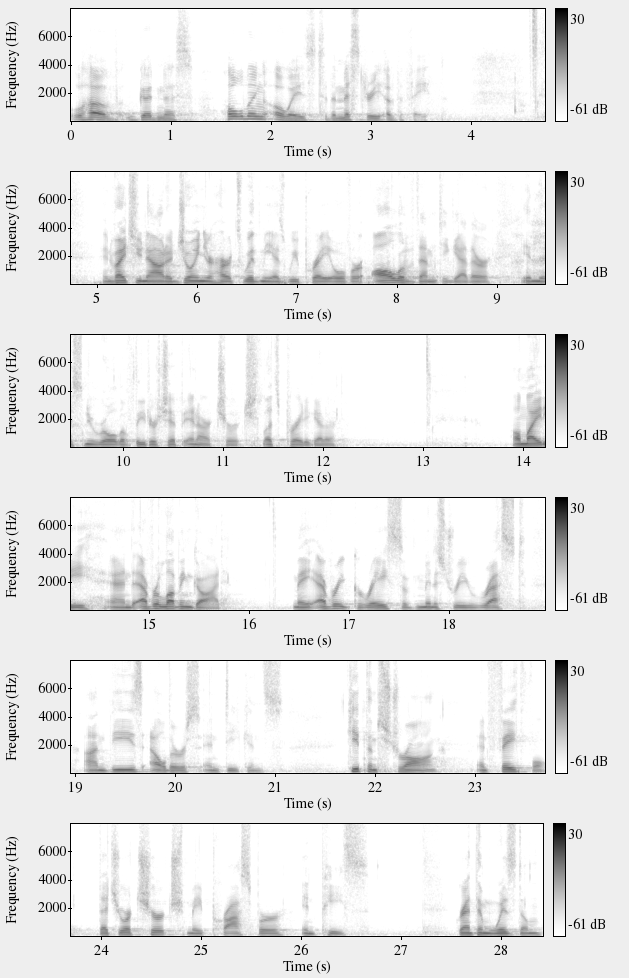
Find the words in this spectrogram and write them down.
Love goodness, holding always to the mystery of the faith. I invite you now to join your hearts with me as we pray over all of them together in this new role of leadership in our church. Let's pray together. Almighty and ever loving God, may every grace of ministry rest on these elders and deacons. Keep them strong and faithful, that your church may prosper in peace. Grant them wisdom,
